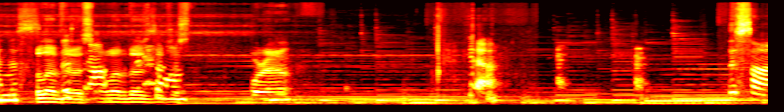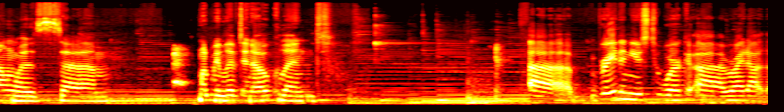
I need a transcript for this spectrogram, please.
And this I love those. I love those that just pour out. Yeah. This song was um, when we lived in Oakland. Uh, Braden used to work uh, right out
